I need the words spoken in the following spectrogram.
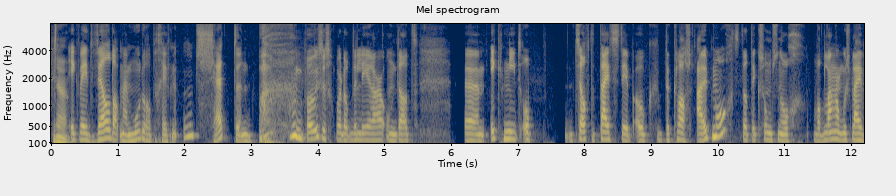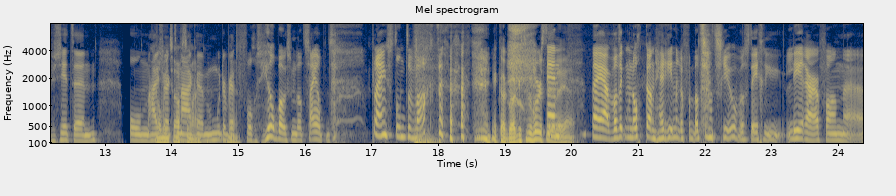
Ja. Ik weet wel dat mijn moeder op een gegeven moment ontzettend bo- boos is geworden op de leraar, omdat ehm, ik niet op hetzelfde tijdstip ook de klas uit mocht. Dat ik soms nog wat langer moest blijven zitten om huiswerk te maken. maken. Mijn moeder werd Ja. vervolgens heel boos omdat zij op het plein stond te wachten. Ik kan ik wel iets voorstellen. En- ja. nou ja, wat ik me nog kan herinneren van dat ze aan het schreeuwen was tegen die leraar van... eh,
